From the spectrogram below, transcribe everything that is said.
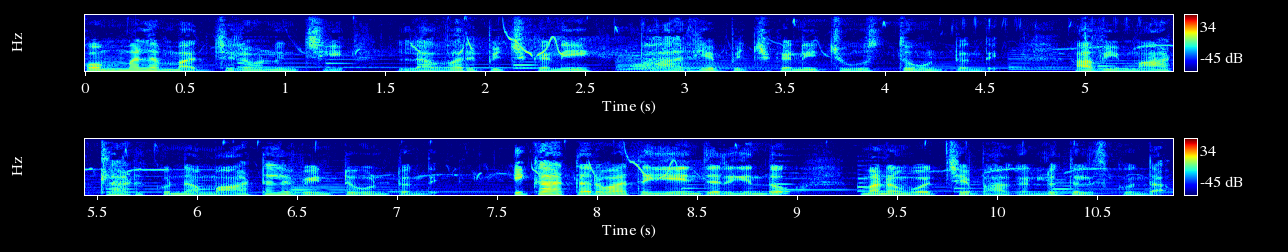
కొమ్మల మధ్యలో నుంచి లవర్ పిచ్చుకని భార్య పిచ్చుకని చూస్తూ ఉంటుంది. అవి మాట్లాడుకున్న మాటలు వింటూ ఉంటుంది. ఇక ఆ తర్వాత ఏం జరిగిందో మనం వచ్చే భాగంలో తెలుసుకుందాం.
